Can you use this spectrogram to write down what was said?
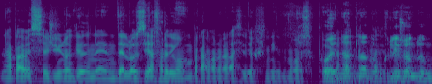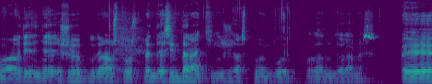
να πάμε σε εκείνο, διότι είναι εντελώς διαφορετικό πράγμα ο ερασιτεχνισμός. που Όχι, είναι να, να το επαγγελματικός. κλείσω του μόνο, ότι έχει που το ένα στο 25, εσύ τα ranking είσαι, ας πούμε, που όταν το έκαμες. Ε,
